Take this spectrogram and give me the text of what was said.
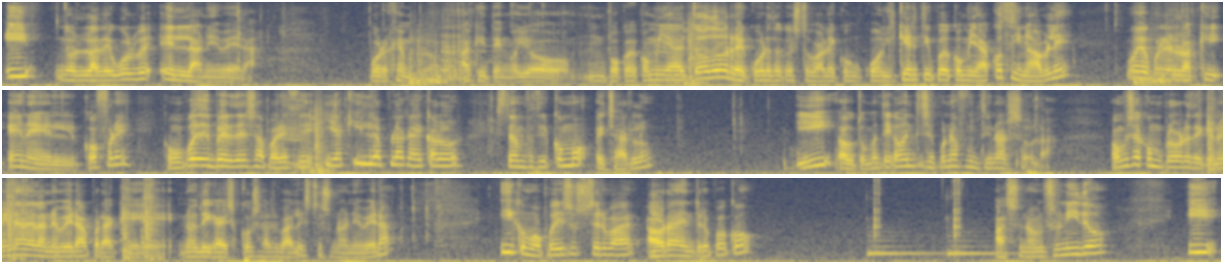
y nos la devuelve en la nevera. Por ejemplo, aquí tengo yo un poco de comida de todo. Recuerdo que esto vale con cualquier tipo de comida cocinable Voy a ponerlo aquí en el cofre. Como podéis ver desaparece. Y aquí la placa de calor es tan fácil como echarlo. Y automáticamente se pone a funcionar sola. Vamos a comprobar de que no hay nada en la nevera Para que no digáis cosas, ¿vale? Esto es una nevera. Y como podéis observar, ahora dentro de poco Ha sonado un sonido Y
